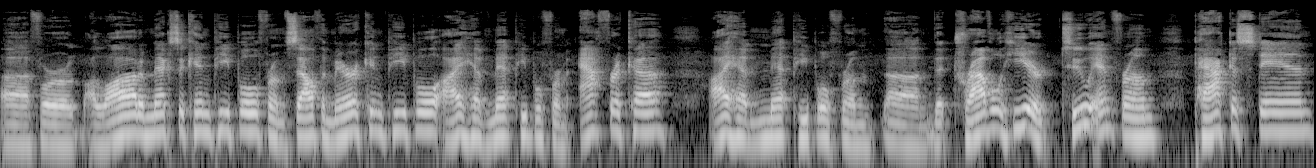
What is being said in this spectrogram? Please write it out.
uh, for a lot of Mexican people, from South American people. I have met people from Africa. I have met people from um, that travel here to and from Pakistan,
